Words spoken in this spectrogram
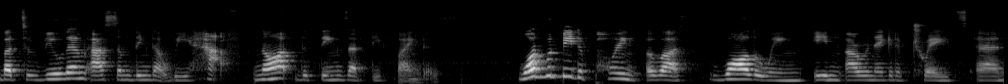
but to view them as something that we have, not the things that define us. What would be the point of us wallowing in our negative traits and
